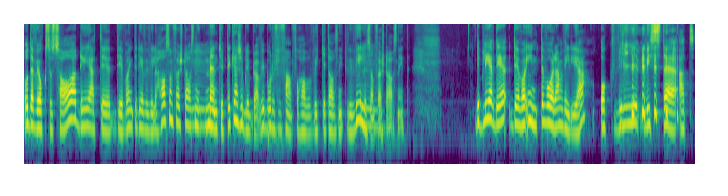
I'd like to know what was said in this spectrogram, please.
Och där vi också sa det att det, det var inte det vi ville ha som första avsnitt. Men typ det kanske blir bra. Vi borde för fan få ha vilket avsnitt vi vill som första avsnitt. Det blev det. Det var inte våran vilja. Och vi visste att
